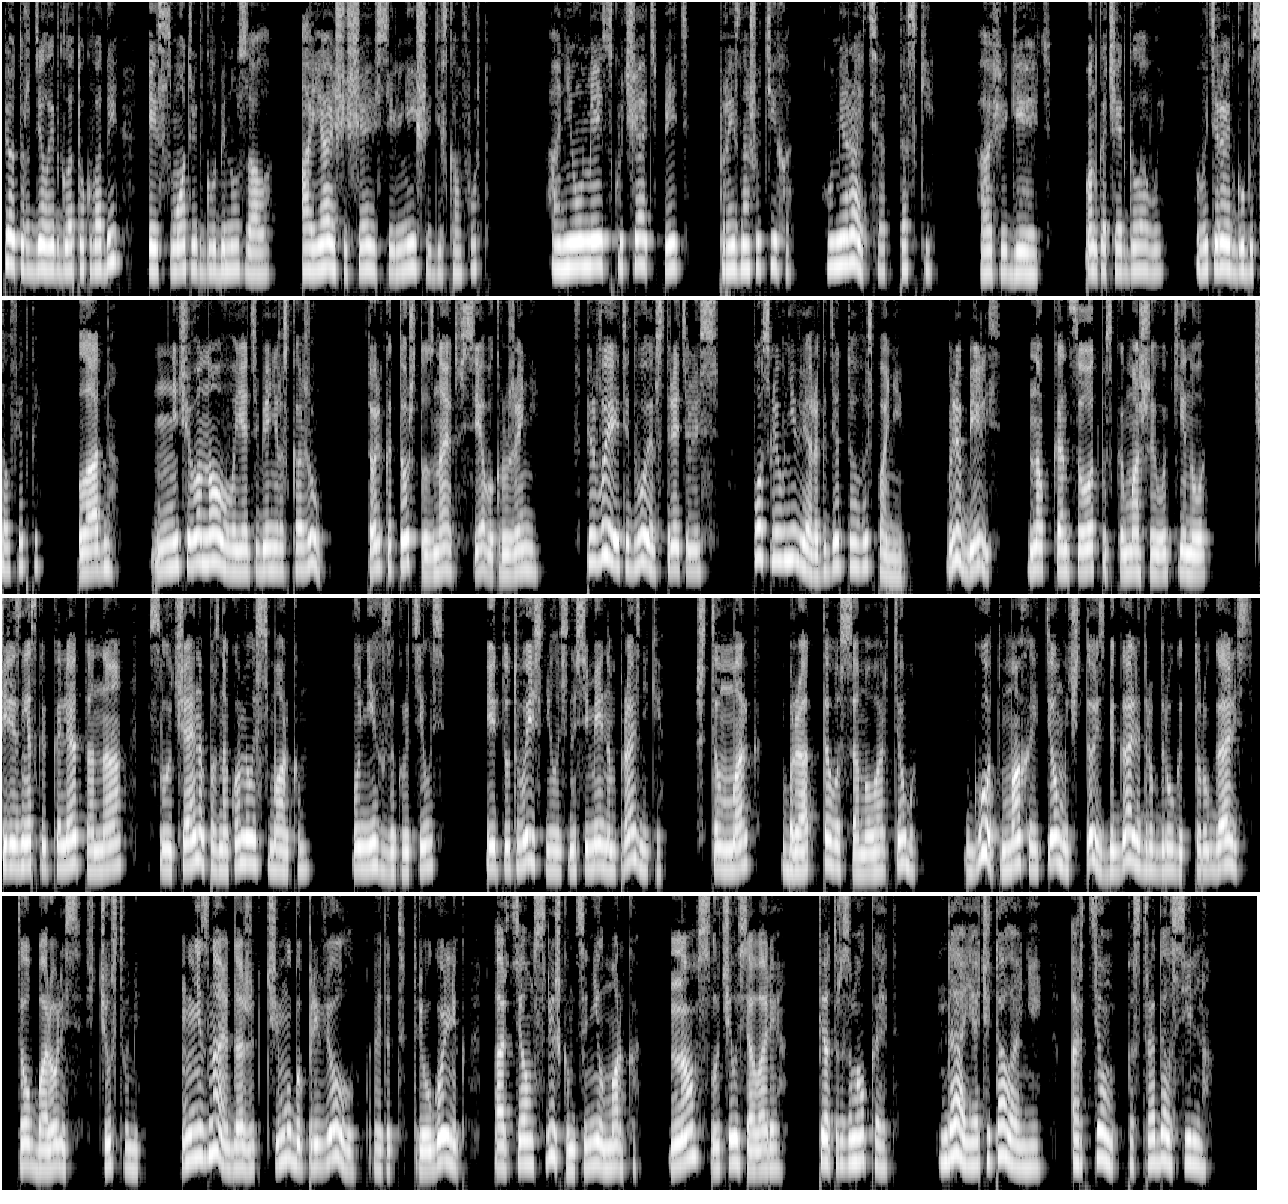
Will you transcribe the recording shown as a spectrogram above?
Петр делает глоток воды и смотрит в глубину зала, а я ощущаю сильнейший дискомфорт. Они умеют скучать, петь, произношу тихо, умирать от тоски. Офигеть. Он качает головой, вытирает губы салфеткой. Ладно, Ничего нового я тебе не расскажу. Только то, что знают все в окружении. Впервые эти двое встретились после универа где-то в Испании. Влюбились, но к концу отпуска Маша его кинула. Через несколько лет она случайно познакомилась с Марком. У них закрутилось. И тут выяснилось на семейном празднике, что Марк – брат того самого Артема. Год Маха и Тёмыч то избегали друг друга, то ругались, то боролись с чувствами. Не знаю даже, к чему бы привел этот треугольник. Артём слишком ценил Марка. Но случилась авария. Пётр замолкает. Да, я читала о ней. Артём пострадал сильно.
